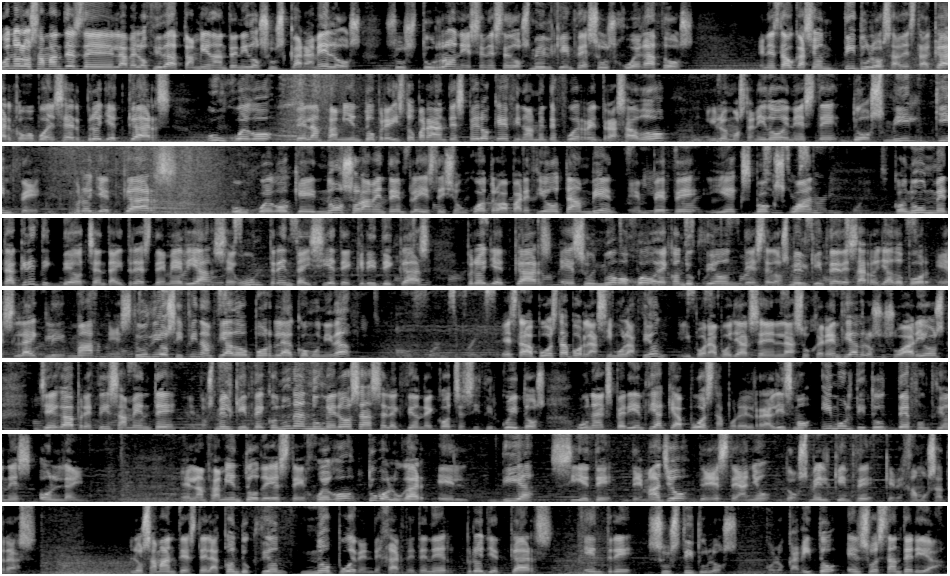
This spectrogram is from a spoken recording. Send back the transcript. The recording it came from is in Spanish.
Bueno, los amantes de la velocidad también han tenido sus caramelos, sus turrones en este 2015, sus juegazos. En esta ocasión títulos a destacar como pueden ser Project Cars, un juego de lanzamiento previsto para antes pero que finalmente fue retrasado y lo hemos tenido en este 2015. Project Cars, un juego que no solamente en PlayStation 4 apareció, también en PC y Xbox One con un Metacritic de 83 de media, según 37 críticas, Project Cars es un nuevo juego de conducción de este 2015 desarrollado por Slightly Math Studios y financiado por la comunidad. Esta apuesta por la simulación y por apoyarse en la sugerencia de los usuarios llega precisamente en 2015 con una numerosa selección de coches y circuitos, una experiencia que apuesta por el realismo y multitud de funciones online. El lanzamiento de este juego tuvo lugar el día 7 de mayo de este año 2015 que dejamos atrás. Los amantes de la conducción no pueden dejar de tener Project Cars entre sus títulos, colocadito en su estantería.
